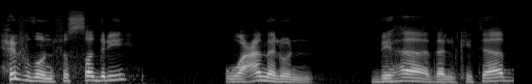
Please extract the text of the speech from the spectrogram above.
حفظ في الصدر وعمل بهذا الكتاب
